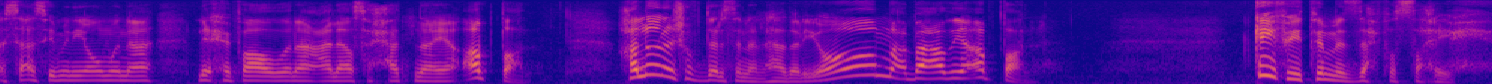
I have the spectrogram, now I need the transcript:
أساسي من يومنا لحفاظنا على صحتنا يا أبطال. خلونا نشوف درسنا لهذا اليوم مع بعض يا أبطال. كيف يتم الزحف الصحيح؟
